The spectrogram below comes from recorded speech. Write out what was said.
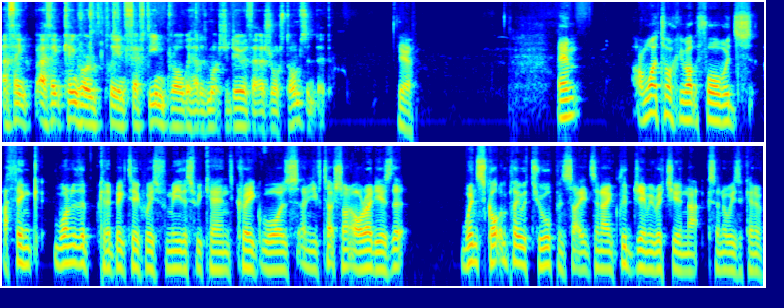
I think I think Kinghorn playing 15 probably had as much to do with it as Ross Thompson did. Yeah. Um, I want to talk about the forwards. I think one of the kind of big takeaways for me this weekend, Craig, was, and you've touched on it already, is that when Scotland play with two open sides, and I include Jamie Ritchie in that because I know he's a kind of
